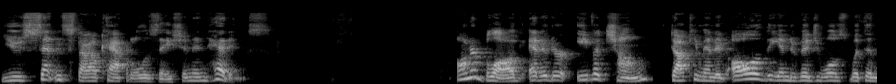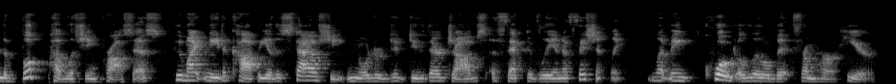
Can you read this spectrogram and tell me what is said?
use sentence style capitalization in headings. On her blog, editor Iva Cheung documented all of the individuals within the book publishing process who might need a copy of the style sheet in order to do their jobs effectively and efficiently. Let me quote a little bit from her here.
